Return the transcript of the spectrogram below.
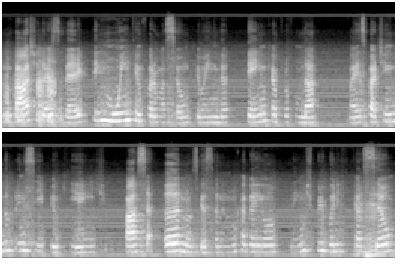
embaixo do iceberg tem muita informação que eu ainda tenho que aprofundar, mas partindo do princípio que a gente passa anos gastando e nunca ganhou nenhum tipo de bonificação,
